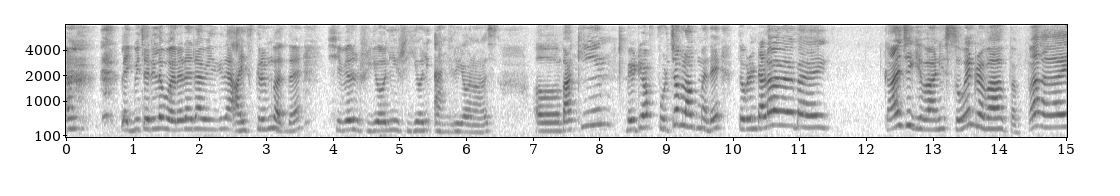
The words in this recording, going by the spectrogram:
लाईक बिचारीला बरं नाही ना आम्ही आईस्क्रीम खातोय she will really really angry on us बाकी भेटूया पुढच्या ब्लॉगमध्ये तोपर्यंत टाटा बाय बाय बाय काळजी घेवा आणि सो एन रवा बाय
